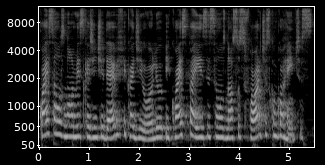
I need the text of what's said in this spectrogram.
Quais são os nomes que a gente deve ficar de olho e quais países são os nossos fortes concorrentes?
